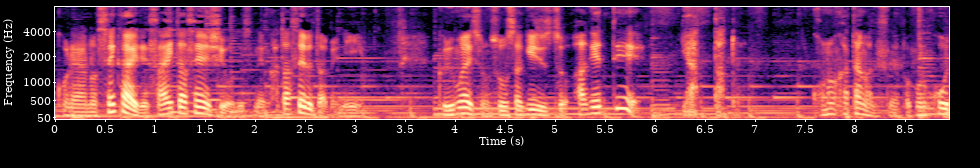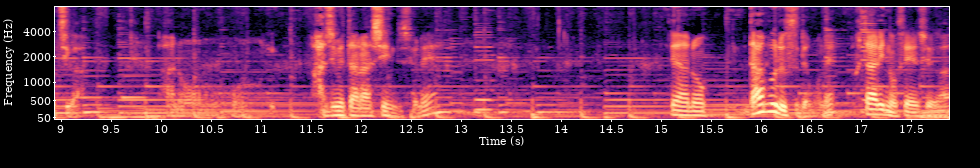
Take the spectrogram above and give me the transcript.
これあの世界で最多選手をですね勝たせるために車椅子の操作技術を上げてやったと。この方がですねやっぱこのコーチが始めたらしいんですよね。であのダブルスでもね2人の選手が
